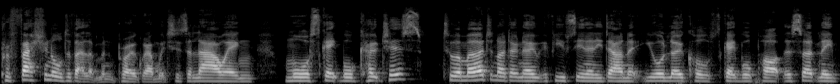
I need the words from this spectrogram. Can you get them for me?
professional development program which is allowing more skateboard coaches to emerge. And I don't know if you've seen any down at your local skateboard park. There's certainly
